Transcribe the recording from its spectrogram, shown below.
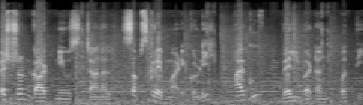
Western Guard news channel subscribe ಮಾಡಿಕೊಳ್ಳಿ ಹಾಗೂ ಬೆಲ್ ಬಟನ್ ಒತ್ತಿ.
